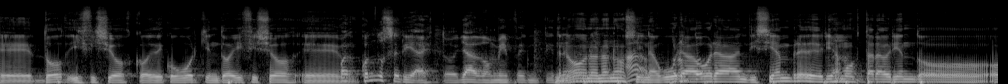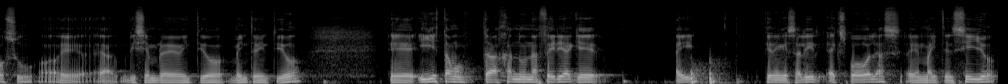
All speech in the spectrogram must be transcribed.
Eh, dos edificios de coworking, dos edificios eh, ¿Cuándo, sería esto? ¿Ya 2023? no, no, no, no. Ah, se inaugura ¿pronto? ahora en diciembre. Deberíamos estar abriendo OSU, eh, a diciembre 22, 2022. Eh, y estamos trabajando en una feria que ahí tiene que salir, Expo Olas, en Maitencillo,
